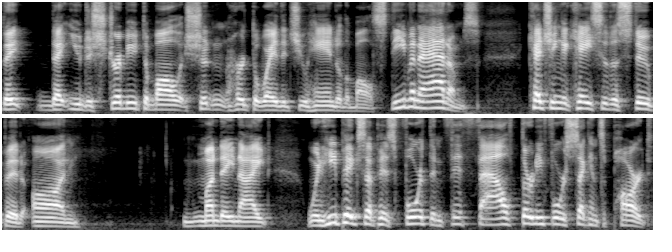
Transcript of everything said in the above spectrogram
that that you distribute the ball. It shouldn't hurt the way that you handle the ball. Steven Adams catching a case of the stupid on Monday night when he picks up his fourth and fifth foul 34 seconds apart.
